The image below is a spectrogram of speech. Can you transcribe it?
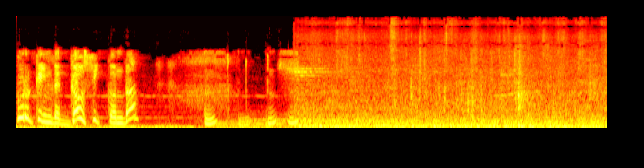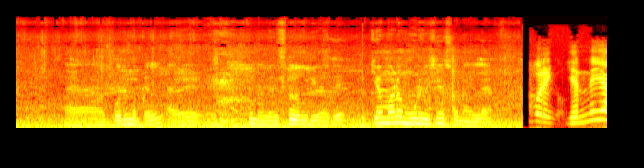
குறுக்கு இந்த கௌசிக் கொண்டா ஆஹ் பொதுமக்கள் அது சொல்ல முடியாது. முக்கியமான மூணு விஷயம் சொன்னாங்கல்ல என்னையா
